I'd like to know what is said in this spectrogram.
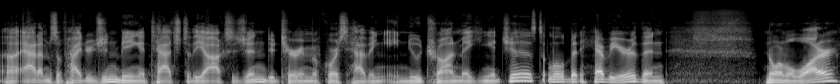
uh, atoms of hydrogen being attached to the oxygen. Deuterium, of course, having a neutron, making it just a little bit heavier than normal water.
